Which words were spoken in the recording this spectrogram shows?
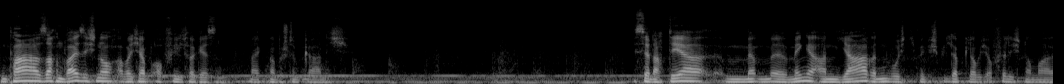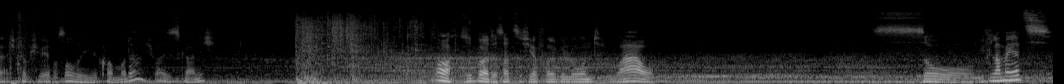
Ein paar Sachen weiß ich noch, aber ich habe auch viel vergessen. Merkt man bestimmt gar nicht. Ist ja nach der Menge an Jahren, wo ich nicht mehr gespielt habe, glaube ich, auch völlig normal. Ich glaube, ich wäre auch so hingekommen, oder? Ich weiß es gar nicht. Oh, super, das hat sich ja voll gelohnt. Wow. So, wie viel haben wir jetzt?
